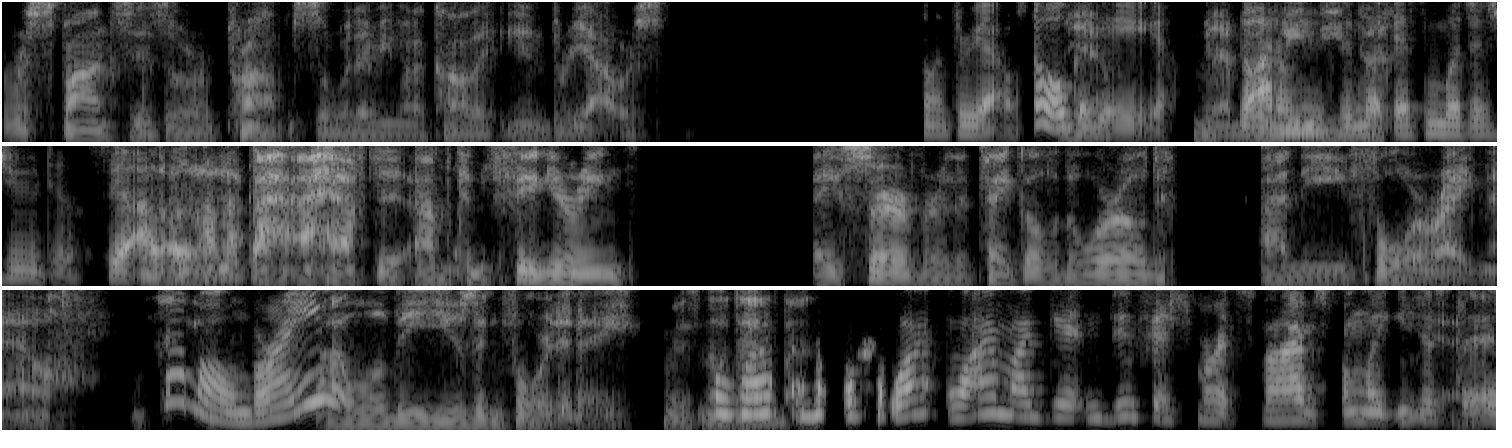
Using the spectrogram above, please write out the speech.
responses or prompts or whatever you want to call it in three hours. Oh, on three hours. Oh, okay, Yeah. yeah, yeah, yeah. Yeah, No, I don't use it as much as you do. Yeah, No, I, no, I'm okay. I, I have to. I'm configuring a server to take over the world. I need four right now. Come on, brain. I will be using four today. There's no Why, doubt about it. why, why am I getting Doofenshmirtz vibes from what you just said?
